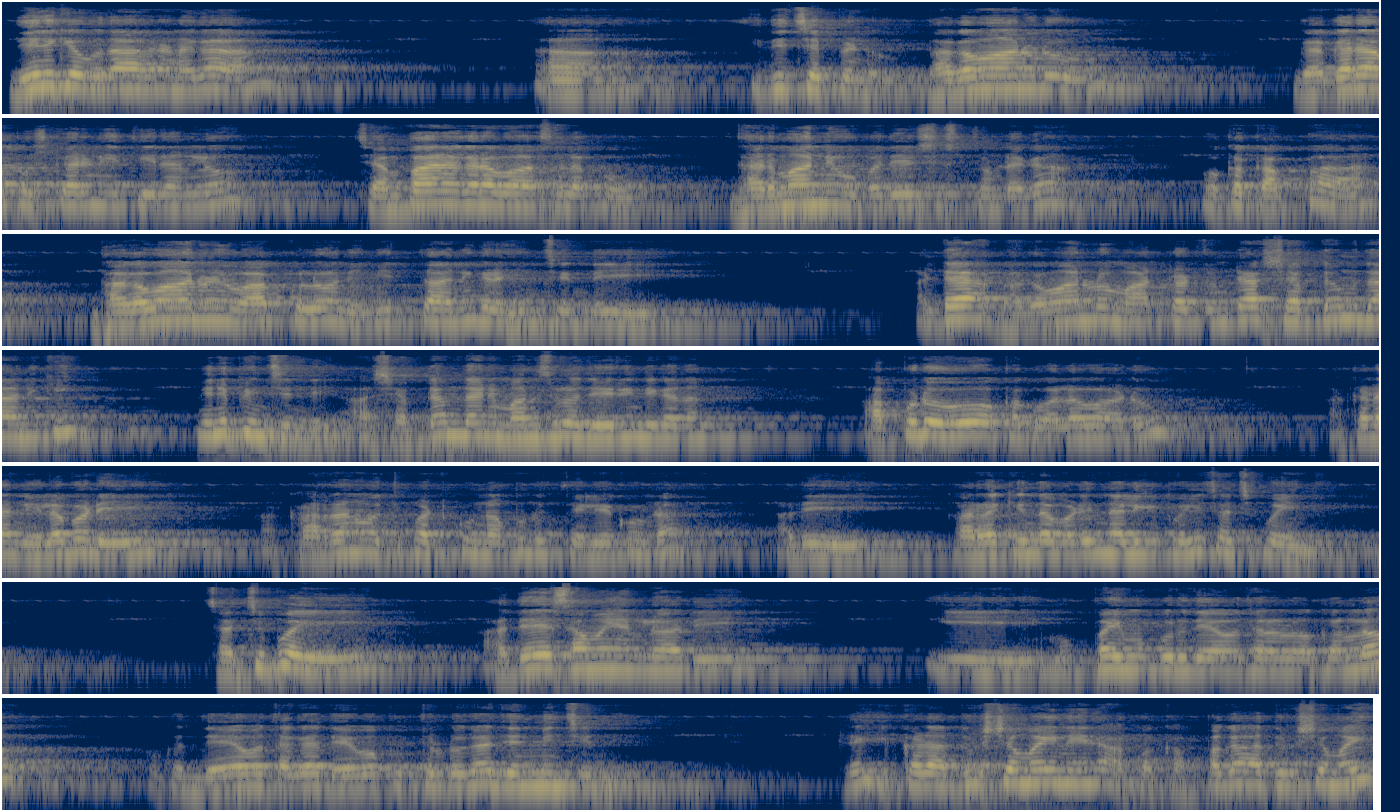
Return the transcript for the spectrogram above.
దీనికి ఉదాహరణగా ఇది చెప్పిండు. భగవానుడు గగరా పుష్కరిణి తీరంలో చంపానగర వాసులకు ధర్మాన్ని ఉపదేశిస్తుండగా ఒక కప్ప భగవానుని వాక్కులో నిమిత్తాన్ని గ్రహించింది. అంటే భగవానుడు మాట్లాడుతుంటే ఆ శబ్దం దానికి వినిపించింది. ఆ శబ్దం దాని మనసులో చేరింది కదా. అప్పుడు ఒక గొల్లవాడు అక్కడ నిలబడి ఆ కర్రను ఒత్తి పట్టుకున్నప్పుడు తెలియకుండా అది కర్ర కింద పడి నలిగిపోయి చచ్చిపోయింది. చచ్చిపోయి అదే సమయంలో అది ఈ ముప్పై ముగ్గురు దేవతల లోకంలో ఒక దేవతగా దేవపుత్రుడుగా జన్మించింది. ఇక్కడ అదృశ్యమై నేను ఒక కప్పగా అదృశ్యమై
